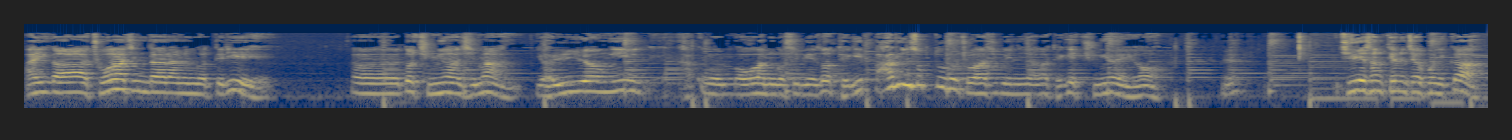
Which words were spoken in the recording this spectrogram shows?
아이가 좋아진다라는 것들이 어, 또 중요하지만 연령이 가, 어, 먹어가는 것에 비해서 되게 빠른 속도로 좋아지고 있느냐가 되게 중요해요. 네? 지휘 상태는 제가 보니까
